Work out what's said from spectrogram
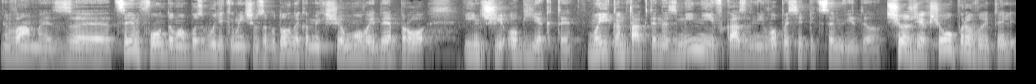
вами з цим фондом або з будь-яким іншим забудовником, якщо мова йде про інші об'єкти. Мої контакти незмінні і вказані в описі під цим відео. Що ж, якщо управитель,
